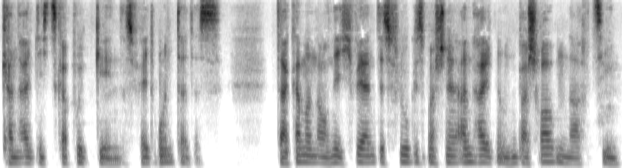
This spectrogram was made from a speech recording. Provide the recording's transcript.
kann halt nichts kaputt gehen, das fällt runter, das, da kann man auch nicht während des Fluges mal schnell anhalten und ein paar Schrauben nachziehen.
